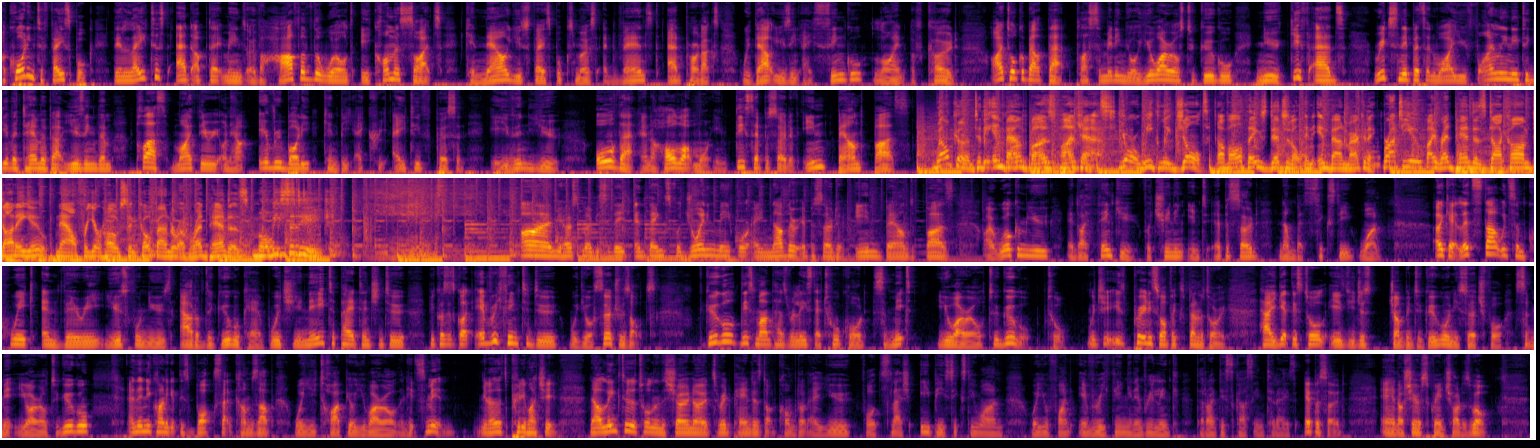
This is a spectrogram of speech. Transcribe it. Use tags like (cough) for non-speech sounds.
According to Facebook, their latest ad update means over half of the world's e commerce sites can now use Facebook's most advanced ad products without using a single line of code. I talk about that, plus submitting your URLs to Google, new GIF ads, rich snippets, and why you finally need to give a damn about using them, plus my theory on how everybody can be a creative person, even you. All that and a whole lot more in this episode of Inbound Buzz. Welcome to the Inbound Buzz Podcast, your weekly jolt of all things digital and inbound marketing. Brought to you by redpandas.com.au. Now, for your host and co founder of Red Pandas, Moby Sadiq. I'm your host, Moby Sadiq, and thanks for joining me for another episode of Inbound Buzz. I welcome you and I thank you for tuning into episode number 61. Okay, let's start with some quick and very useful news out of the Google camp, which you need to pay attention to because it's got everything to do with your search results. Google this month has released a tool called Submit URL to Google tool, which is pretty self explanatory. How you get this tool is you just jump into Google and you search for submit URL to Google, and then you kind of get this box that comes up where you type your URL and hit submit. You know, that's (laughs) pretty much it. Now, link to the tool in the show notes, redpandas.com.au forward slash EP61, where you'll find everything and every link that I discuss in today's episode. And I'll share a screenshot as well.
